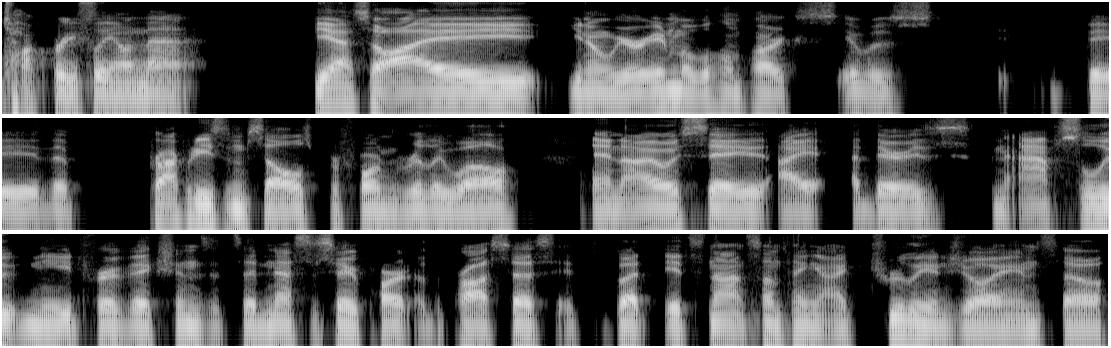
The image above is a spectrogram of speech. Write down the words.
talk briefly on that yeah so i you know we were in mobile home parks it was they the properties themselves performed really well and i always say i there is an absolute need for evictions it's a necessary part of the process it's but it's not something i truly enjoy and so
